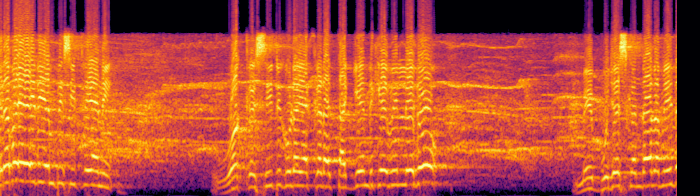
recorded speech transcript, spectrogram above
ఇరవై ఐదు ఎంపీ సీట్లే అని. ఒక్క సీటు కూడా ఎక్కడ తగ్గేందుకే వీల్లేదు. మీ భుజస్కంధాల మీద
